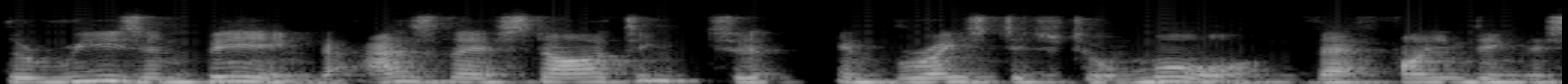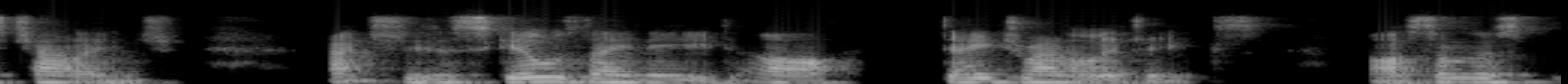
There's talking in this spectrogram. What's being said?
The reason being that as they're starting to embrace digital more, they're finding this challenge. Actually, the skills they need are data analytics, are some of the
